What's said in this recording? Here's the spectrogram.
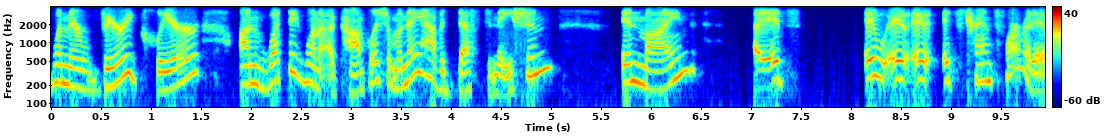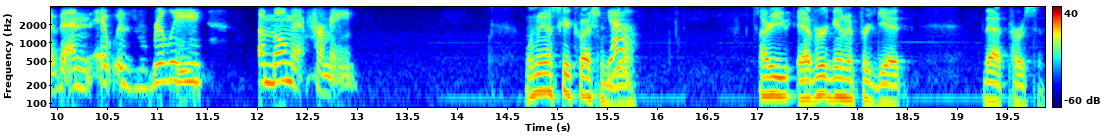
when they're very clear on what they want to accomplish and when they have a destination in mind it's it, it, it it's transformative and it was really a moment for me Let me ask you a question, Yeah. Jill. Are you ever going to forget that person?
